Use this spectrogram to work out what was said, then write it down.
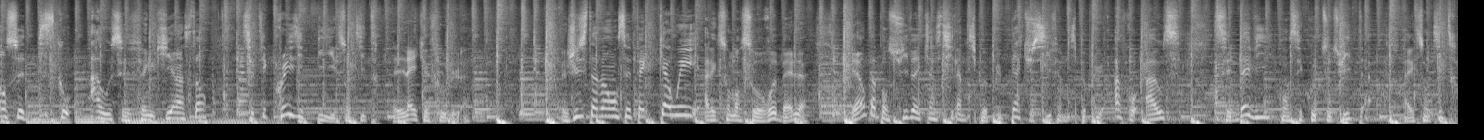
Dans ce disco house funky à l'instant, c'était Crazy P, son titre Like a Fool. Juste avant, on s'est fait Kawe avec son morceau Rebelle. Et on va poursuivre avec un style un petit peu plus percussif, un petit peu plus afro house. C'est Davy qu'on s'écoute tout de suite avec son titre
